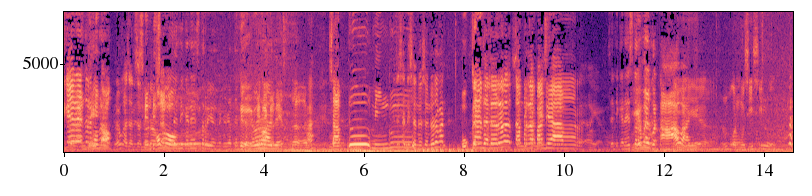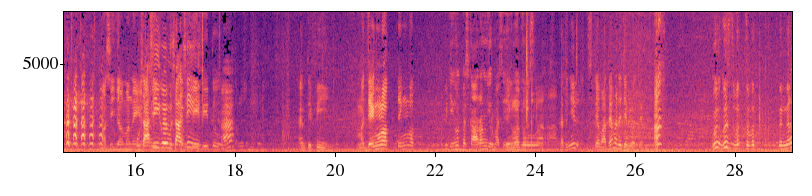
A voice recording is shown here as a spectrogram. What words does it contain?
Canister goblok. Lu bukan Sandy Sandoro. Sandy ya Iya? Sabtu Minggu Itu Sandy Sandoro kan? bukan Sandy Sandoro tak pernah padam. Oh iya. Sandy Canister Iya, Bang. gua tahu anjing. Iya. Lu bukan musisi lu. Masih zamannya Musasi gue, musasi. MTV itu. Hah? MTV Sama jenglot, jenglot. Tapi jenglot pas sekarang jur masih Jenglot sekarang. katanya setiap ATM ada jenglotnya Hah? Gue gue sempet sempet denger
